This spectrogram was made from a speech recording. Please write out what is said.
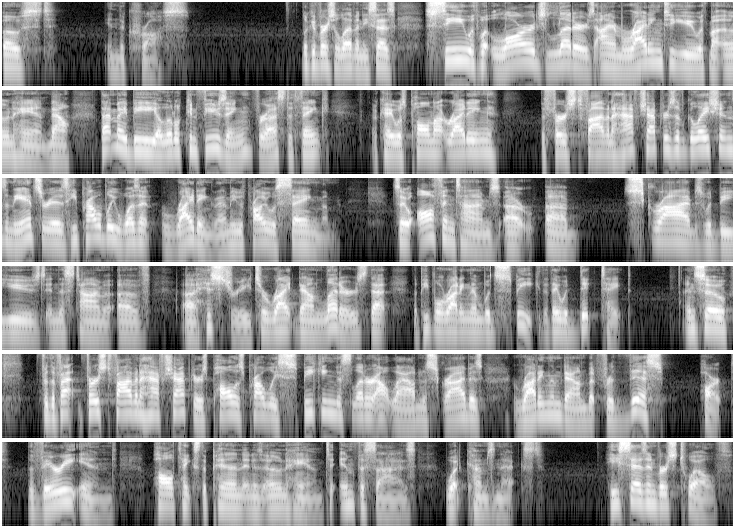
Boast in the cross. Look at verse 11. He says, See with what large letters I am writing to you with my own hand. Now, that may be a little confusing for us to think, okay, was Paul not writing the first five and a half chapters of Galatians? And the answer is he probably wasn't writing them, he probably was saying them. So oftentimes, uh, uh, scribes would be used in this time of uh, history to write down letters that the people writing them would speak, that they would dictate. And so for the first five and a half chapters, Paul is probably speaking this letter out loud, and a scribe is writing them down. But for this part, the very end, Paul takes the pen in his own hand to emphasize what comes next. He says in verse 12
